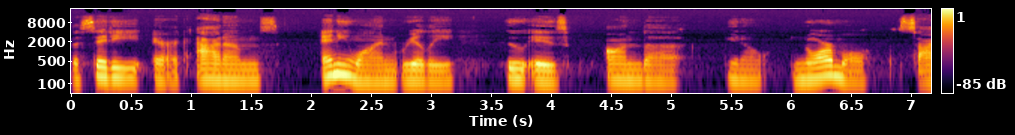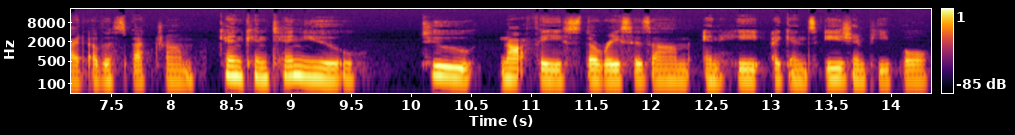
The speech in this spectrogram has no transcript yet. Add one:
the city, Eric Adams, anyone really who is on the, you know, normal side of the spectrum can continue to not face the racism and hate against Asian people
